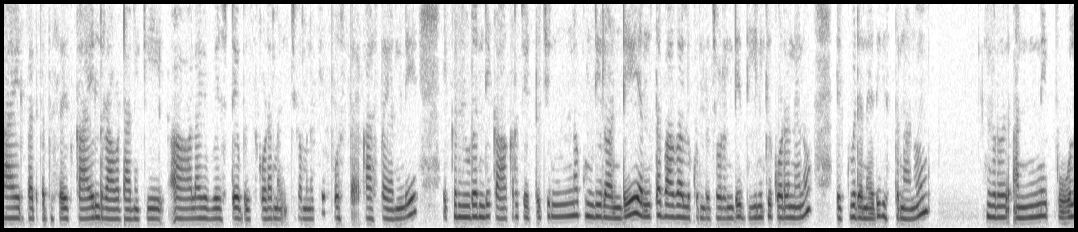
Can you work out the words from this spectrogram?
కాయలు పెద్ద పెద్ద సైజు కాయలు రావటానికి అలాగే వెజిటేబుల్స్ కూడా మంచిగా మనకి పూస్తాయి కాస్తాయండి. ఇక్కడ చూడండి కాకర చెట్టు చిన్న కుండీలో అండి. ఎంత బాగా అల్లుకుందో చూడండి. దీనికి కూడా నేను లిక్విడ్ అనేది ఇస్తున్నాను. ఇక్కడ అన్ని పూల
